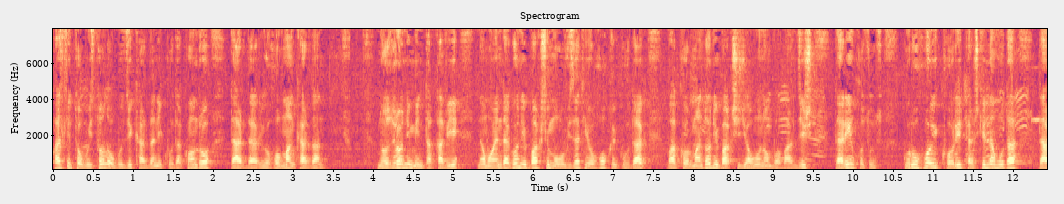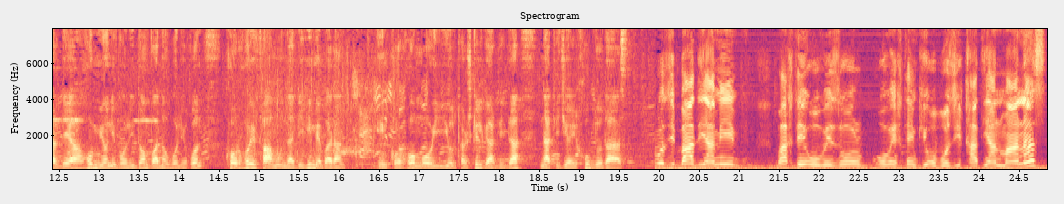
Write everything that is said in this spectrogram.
фасли тобистон обозӣ кардани кӯдаконро дар дарёҳо манъ карданд. Нозирони минтақавӣ намояндагони бахши муҳофизати ҳуқуқи кӯдак ва кормандони бахши ҷавонон ба варзиш дар ин хусус гурӯҳҳои корӣ ташкил намуда дар деҳаҳо миёни волидон ва ноболиғон корҳои фаҳмондадиҳӣ мебаранд. Ин корҳо моҳи июл ташкил гардида натиҷаи хуб додааст. Рози баъди ҳамин وقتی اوویزور اوویختیم که اوبوزی قطعا من است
